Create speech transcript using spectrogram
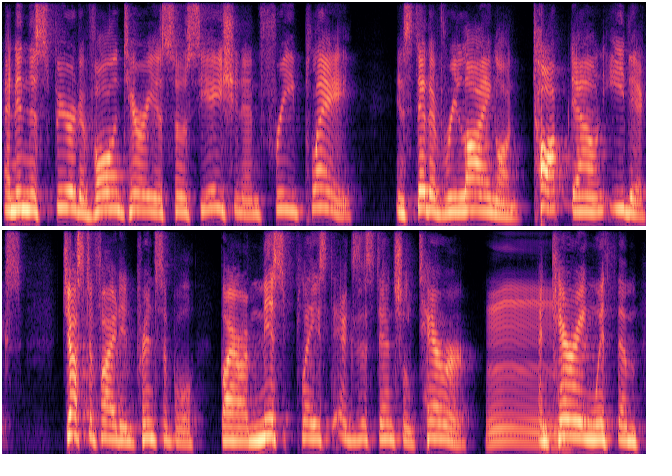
and in the spirit of voluntary association and free play instead of relying on top down edicts justified in principle by our misplaced existential terror Mm. and carrying with them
